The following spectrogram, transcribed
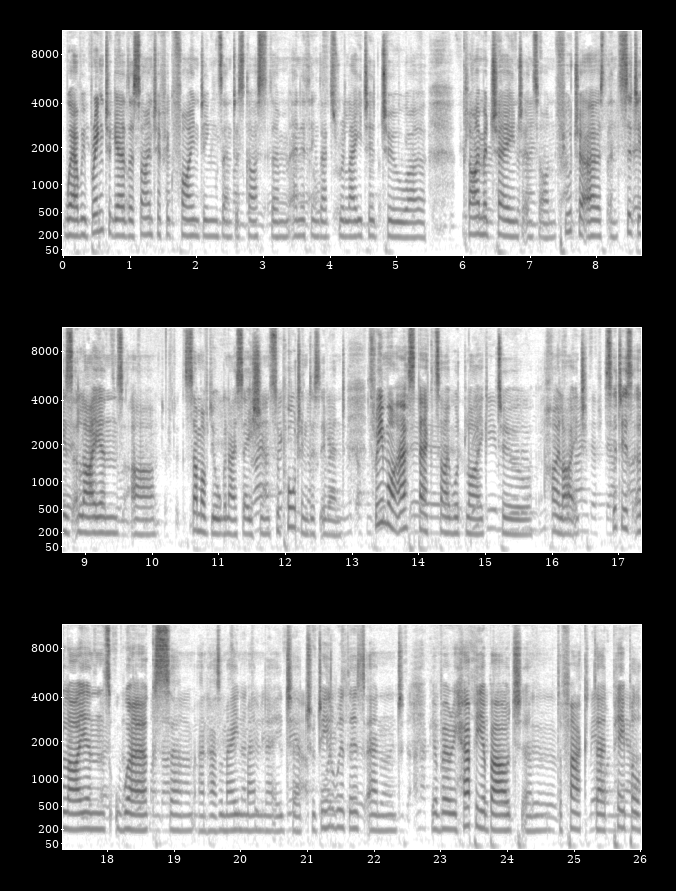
where we bring together scientific findings and discuss them, anything that's related to uh, climate change and so on. Future Earth and Cities Alliance are some of the organizations supporting this event. Three more aspects I would like to highlight. Cities Alliance works um, and has a main mandate uh, to deal with this, and we are very happy about um, the fact that people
